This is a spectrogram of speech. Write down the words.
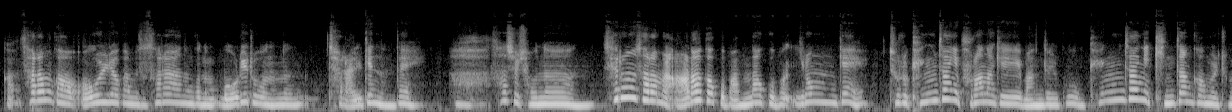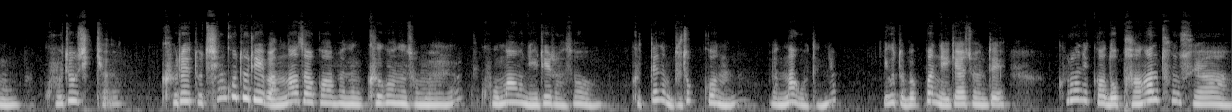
그러니까 사람과 어울려가면서 살아야 하는 거는 머리로는 잘 알겠는데 아, 사실 저는 새로운 사람을 알아가고 만나고 막 이런 게 저를 굉장히 불안하게 만들고 굉장히 긴장감을 좀 고조시켜요. 그래도 친구들이 만나자고 하면은 그거는 정말 고마운 일이라서 그때는 무조건 만나거든요. 이것도 몇 번 얘기하셨는데 그러니까 너 방한 퉁수야.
